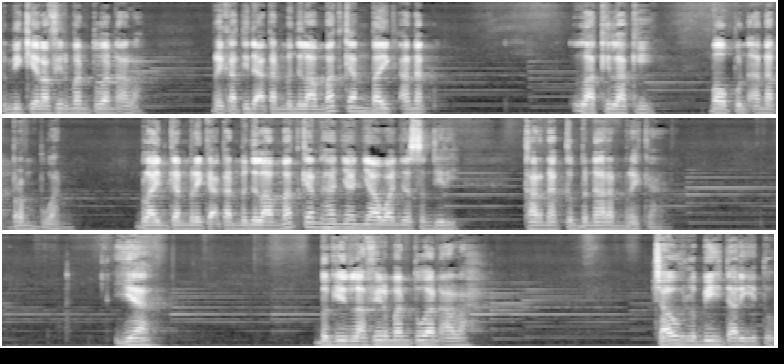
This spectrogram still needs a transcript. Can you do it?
Demikianlah firman Tuhan Allah. Mereka tidak akan menyelamatkan baik anak laki-laki maupun anak perempuan melainkan mereka akan menyelamatkan hanya nyawanya sendiri karena kebenaran mereka. Ya, beginilah firman Tuhan Allah. Jauh lebih dari itu.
